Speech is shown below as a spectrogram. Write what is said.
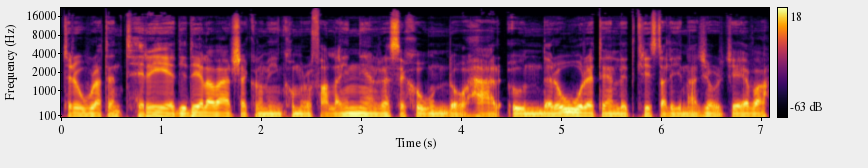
tror att en tredjedel av världsekonomin kommer att falla in i en recession då här under året enligt Kristalina Georgieva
